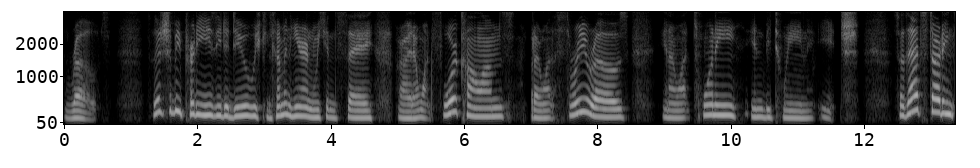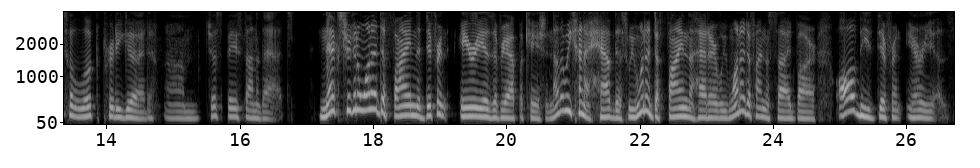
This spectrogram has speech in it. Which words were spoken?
rows. So this should be pretty easy to do. We can come in here and we can say, all right, I want four columns, but I want three rows and I want 20 in between each. So that's starting to look pretty good um, just based on that. Next, you're going to want to define the different areas of your application. Now that we kind of have this, we want to define the header, we want to define the sidebar, all these different areas.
